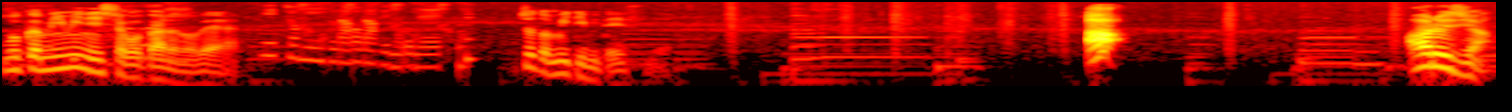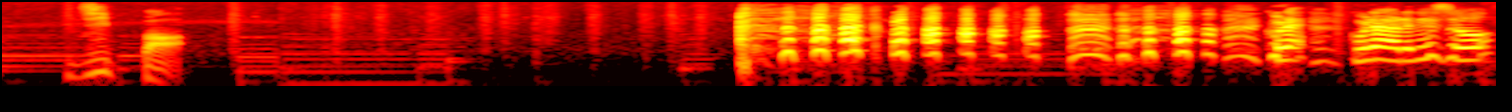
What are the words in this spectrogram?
僕は耳にしたことあるので、ちょっと見てみたいですね。ああるじゃん。ジッパー。これ、これあれでしょ？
